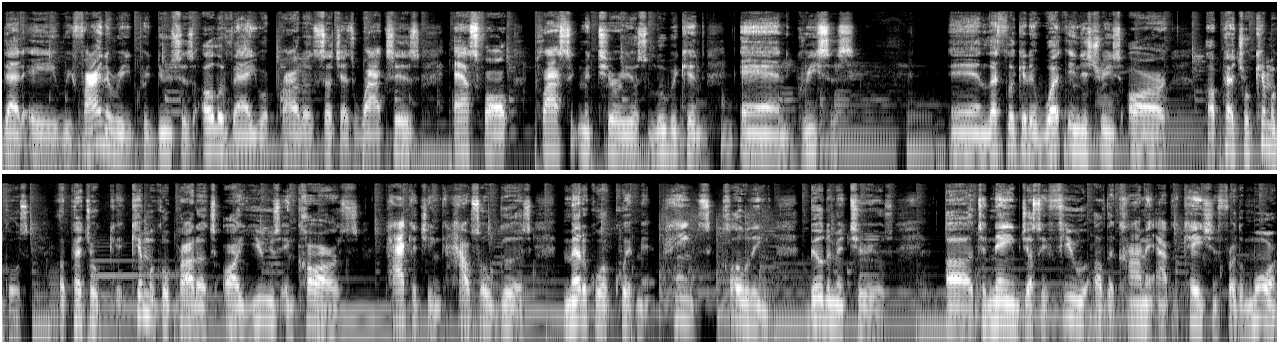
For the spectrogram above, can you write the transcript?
that a refinery produces other valuable products such as waxes, asphalt, plastic materials, lubricant, and greases. And let's look at it. What industries are uh, petrochemicals? Or petrochemical products are used in cars, packaging, household goods, medical equipment, paints, clothing, building materials. Uh, to name just a few of the common applications. Furthermore,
